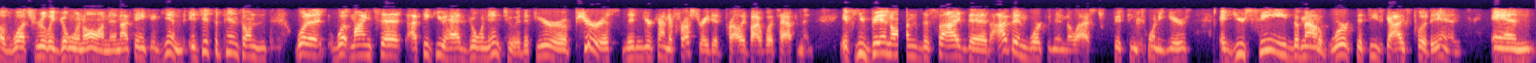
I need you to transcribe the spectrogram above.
of what's really going on. And I think again, it just depends on what a, what mindset I think you had going into it. If you're a purist, then you're kind of frustrated probably by what's happening. If you've been on the side that I've been working in the last 15, 20 years, and you see the amount of work that these guys put in, and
